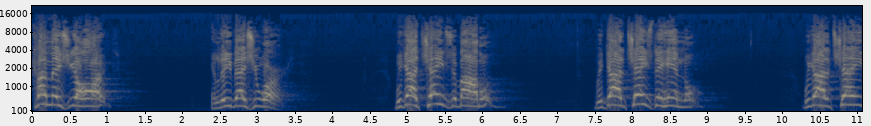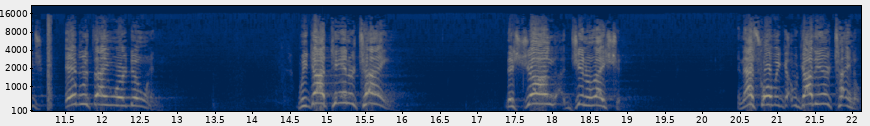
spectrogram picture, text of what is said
Come as you are and leave as you were. We got to change the Bible. We got to change the hymnal. We got to change everything we're doing. We got to entertain this young generation. And that's what we got. We got to entertain them.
